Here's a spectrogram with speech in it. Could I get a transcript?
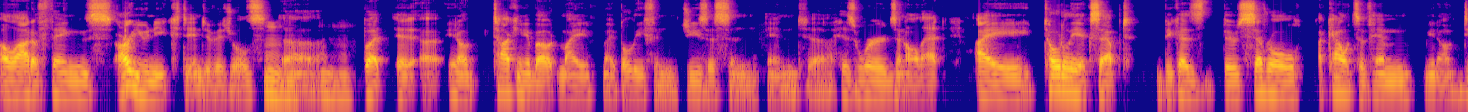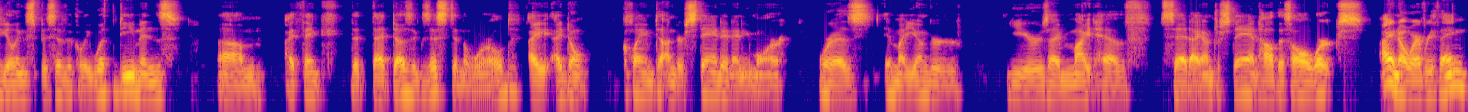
a lot of things are unique to individuals. mhm, Uh, mhm. but uh, you know, talking about my my belief in Jesus and and uh, His words and all that, I totally accept because there's several accounts of him, you know, dealing specifically with demons. Um, I think that that does exist in the world. I, I don't claim to understand it anymore. Whereas in my younger years, I might have said I understand how this all works. I know everything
